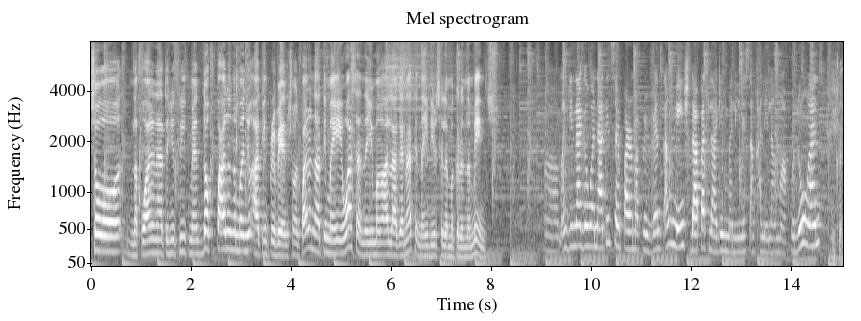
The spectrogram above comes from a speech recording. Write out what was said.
So, nakuha na natin yung treatment. Doc, paano naman yung ating prevention? Paano natin may iwasan na yung mga alaga natin na hindi sila magkaroon ng mange? Ang ginagawa natin, sir, para ma-prevent ang mange, dapat laging malinis ang kanilang mga kulungan. Okay.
